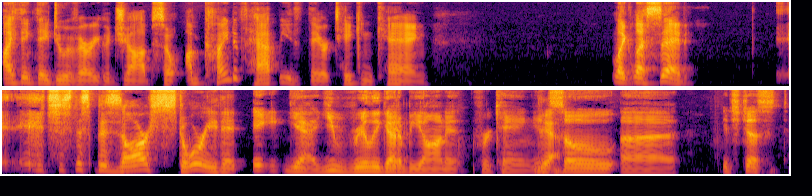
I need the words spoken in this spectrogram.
I think they do a very good job. So I'm kind of happy that they are taking Kang. Like Les said, it's just this bizarre story that it, yeah, you really got to be on it for Kang. It's Yeah. so uh it's just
